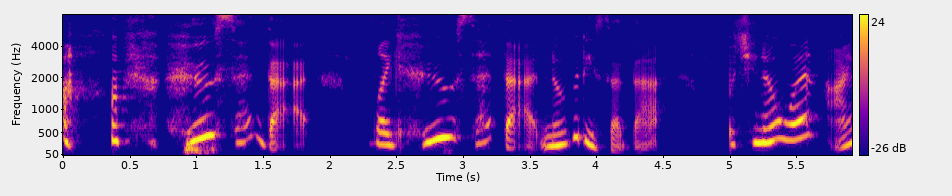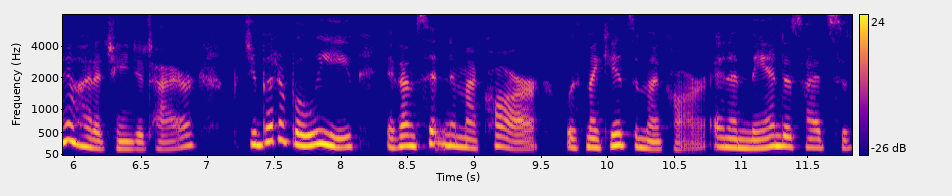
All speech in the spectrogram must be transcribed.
who said that? Like, who said that? Nobody said that. But you know what? I know how to change a tire. But you better believe if I'm sitting in my car with my kids in my car and a man decides to,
